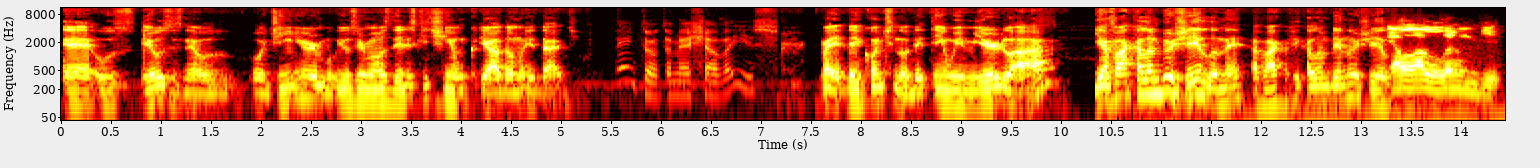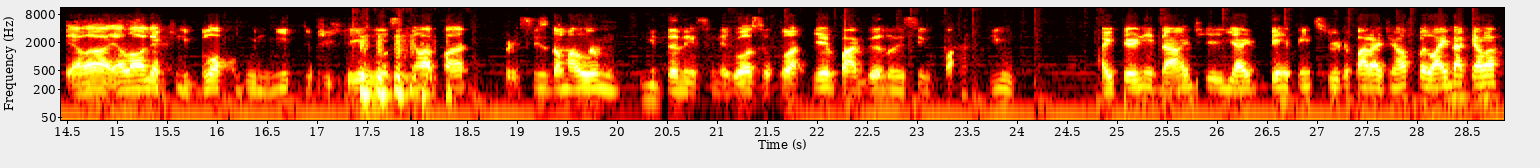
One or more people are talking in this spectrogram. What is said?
é os deuses, né, o Odin e os irmãos deles que tinham criado a humanidade. Então, eu também achava isso. Mas daí continua, daí tem o Emir lá, e a vaca lambe o gelo, né? A vaca fica lambendo o gelo. Ela lambe, ela, ela olha aquele bloco bonito de gelo, assim, ela fala, preciso dar uma lambida nesse negócio, eu tô aqui vagando nesse vazio a eternidade, e aí de repente surge a paradinha, ela foi lá e dá aquela,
